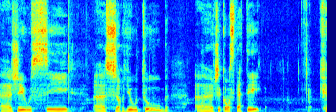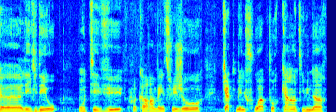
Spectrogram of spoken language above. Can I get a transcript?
Euh, j'ai aussi euh, sur YouTube, j'ai constaté que les vidéos ont été vues encore en 28 jours 4000 fois pour 41 heures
